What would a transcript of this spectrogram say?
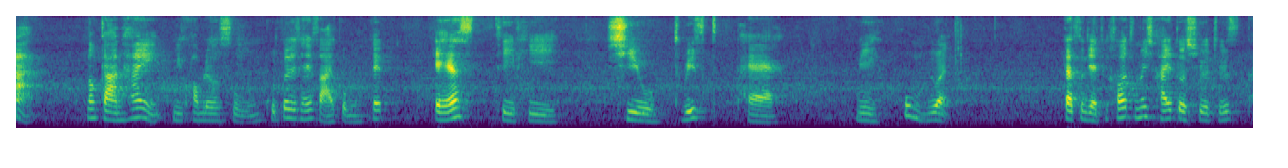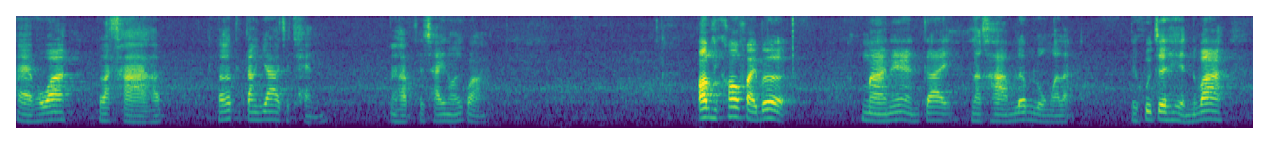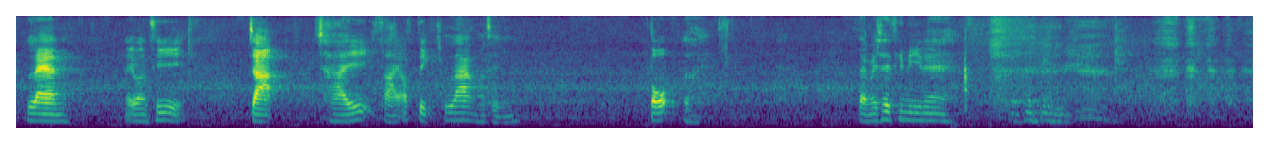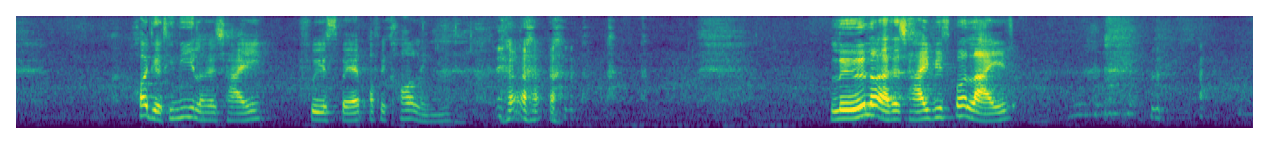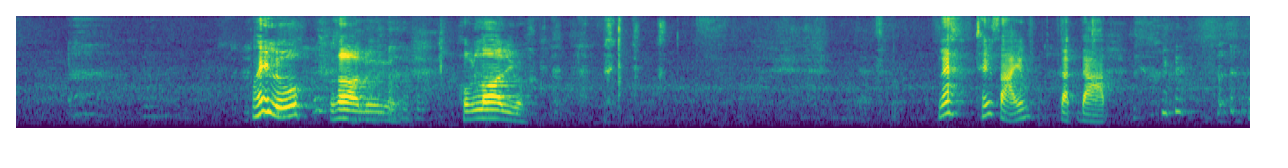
ต้องการให้มีความเร็วสูง คุณก็จะใช้สายกลุ่มประเภท STP Shield Twist Pair มีหุ้มด้วย แต่ส่วนใหญ่ที่เขาจะไม่ใช้ตัว Shield Twist Pair เพราะว่าราคาครับ แล้วก็ติดตั้งยากจะแข็งนะครับ จะใช้น้อยกว่า Optical Fiber มาแน่นใกล้ราคาเริ่มลงมาแล้วเดี๋ยวคุณจะเห็นว่าแลนในบางที่จะใช้สายออปติกชุดล่างมาถึงโต๊ะเลย แต่ไม่ใช่ที่นี่แน่เพราะเดี๋ยวที่นี่เราจะใช้ Free Space Optical Link หรือเราอาจจะใช้ Whisper Light ไม่รู้ รอดูอยู่ ผมรออยู่นะใช้สายกัดดาด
